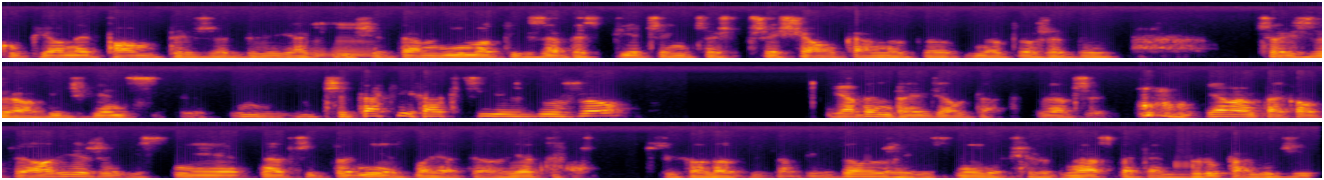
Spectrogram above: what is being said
kupione pompy, żeby jak Mhm. się tam mimo tych zabezpieczeń coś przesiąka, no to, no to żeby coś zrobić. Więc czy takich akcji jest dużo? Ja bym powiedział tak. Znaczy, ja mam taką teorię, że istnieje, znaczy to nie jest moja teoria, to psycholodzy to wiedzą, że istnieje wśród nas taka grupa ludzi,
